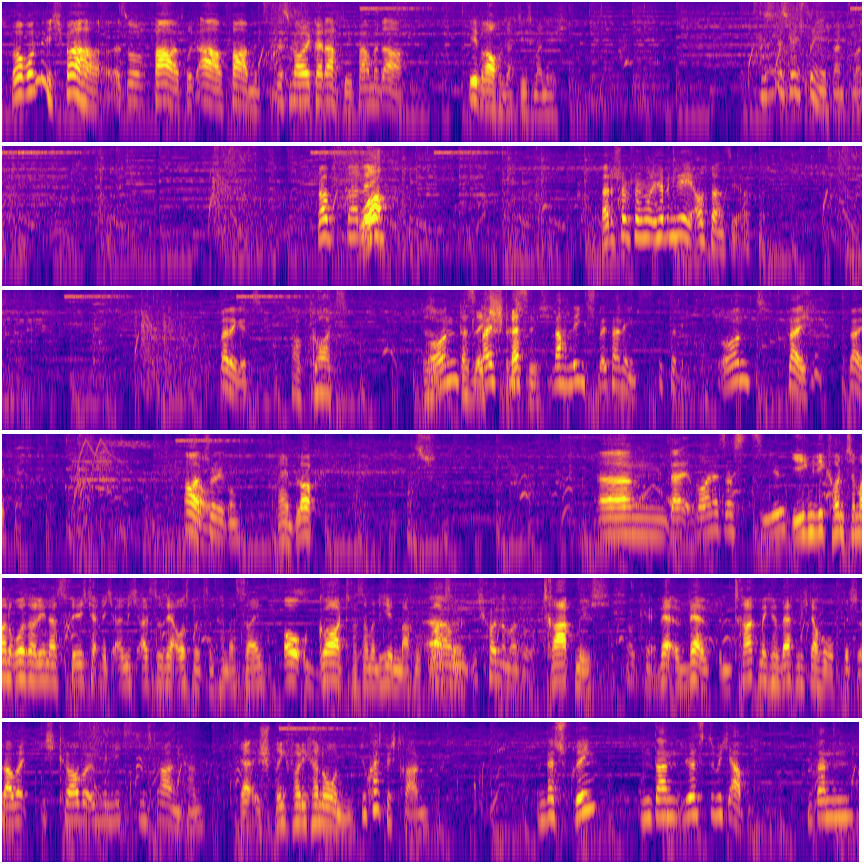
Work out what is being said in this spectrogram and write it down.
Warum nicht? Fahr. Also fahr, drück A, fahr mit. Das ist Mario Kart 8, fahr mit A. Wir brauchen das diesmal nicht. Das- Deswegen springe ich manchmal. Stopp, na, Oh, Warte, stopp, stopp, stopp, ich habe eine Idee. Ausbalanciert, ausbalanciert. Weiter geht's. oh Gott. Das, Und das ist echt stressig. Nach links, gleich nach links. Bis nach links. Und gleich, gleich. Oh, Oh. Entschuldigung. Nein, Block. Was schon. Ähm, da wollen jetzt das Ziel. Irgendwie konnte man Rosalinas Fähigkeit nicht, nicht allzu sehr ausnutzen, kann das sein? Oh Gott, was soll man hier machen? Warte, Ähm, ich konnte nochmal so. trag mich. Okay. Wer, wer, trag mich und werf mich da hoch, bitte. Ich glaube, ich glaube irgendwie nicht, mich tragen kann. Ja, ich spring vor die Kanonen. Du kannst mich tragen. Und dann spring und dann wirfst du mich ab. Und dann.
